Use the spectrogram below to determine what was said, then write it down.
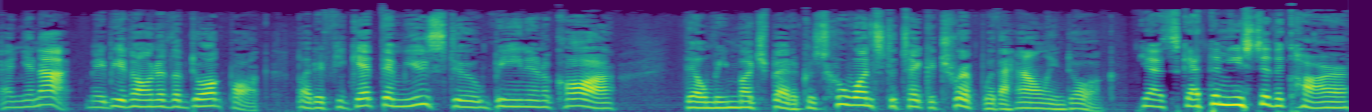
And you're not. Maybe you're going to the dog park. But if you get them used to being in a car, they'll be much better. Because who wants to take a trip with a howling dog? Yes, get them used to the car.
